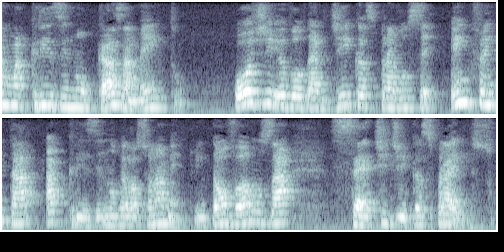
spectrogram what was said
uma crise no casamento? Hoje eu vou dar dicas para você enfrentar a crise no relacionamento. Então vamos a sete dicas para isso.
